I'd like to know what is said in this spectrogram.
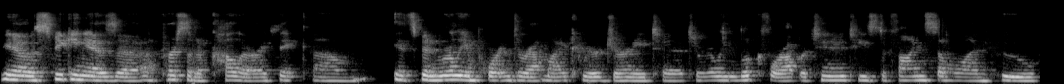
You know, speaking as a person of color, I think um, it's been really important throughout my career journey to, to really look for opportunities to find someone who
